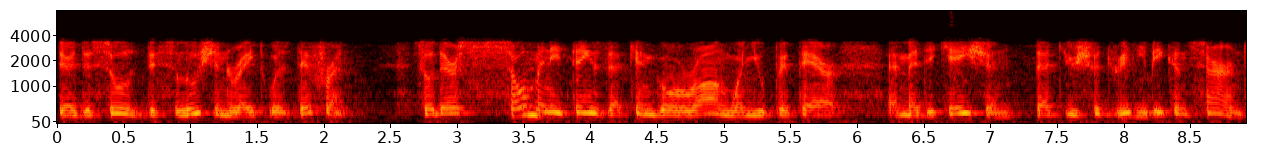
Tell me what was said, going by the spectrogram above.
their dissolution rate was different. So there's so many things that can go wrong when you prepare a medication that you should really be concerned.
